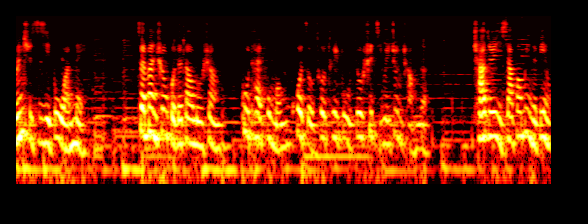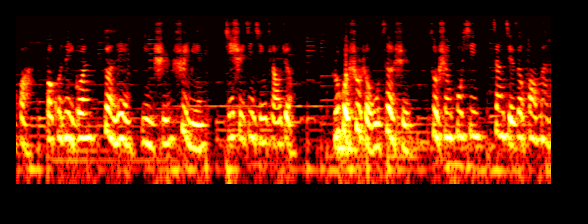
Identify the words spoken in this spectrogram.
允许自己不完美。在慢生活的道路上，固态复萌或走错退步都是极为正常的。察觉以下方面的变化，包括内观、锻炼、饮食、睡眠，及时进行调整。如果束手无策时，做深呼吸，将节奏放慢。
